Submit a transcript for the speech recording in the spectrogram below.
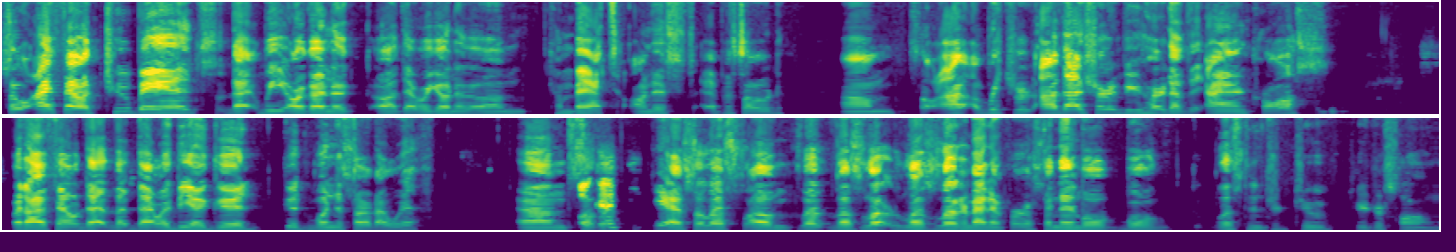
so I found two bands that we are gonna uh, that we're gonna um combat on this episode. Um, so I, Richard, I'm not sure if you heard of the Iron Cross, but I felt that that, that would be a good good one to start out with. Um, so Okay. yeah, so let's um let, let's learn let's learn about it first, and then we'll we'll listen to to, to the song.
